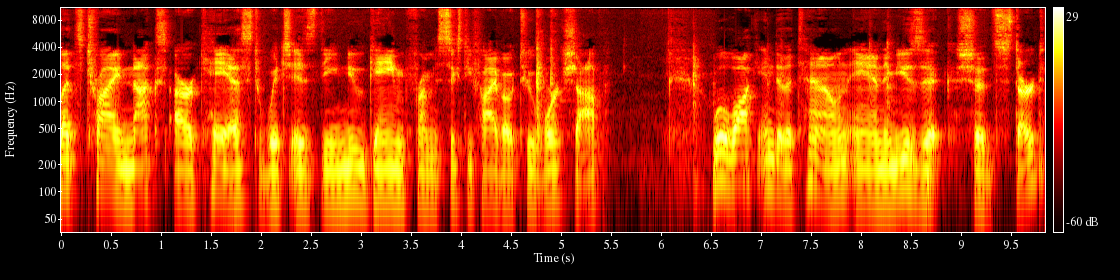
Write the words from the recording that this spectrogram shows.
Let's try Nox Archaist, which is the new game from 6502 Workshop. We'll walk into the town and the music should start.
